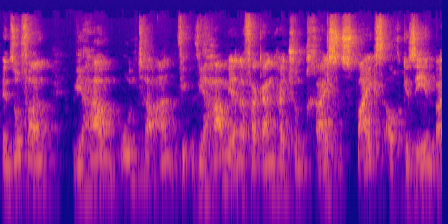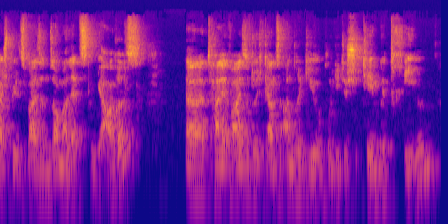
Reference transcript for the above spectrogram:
insofern wir haben unter an, wir haben ja in der Vergangenheit schon Preisspikes auch gesehen, beispielsweise im Sommer letzten Jahres äh, teilweise durch ganz andere geopolitische Themen getrieben.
